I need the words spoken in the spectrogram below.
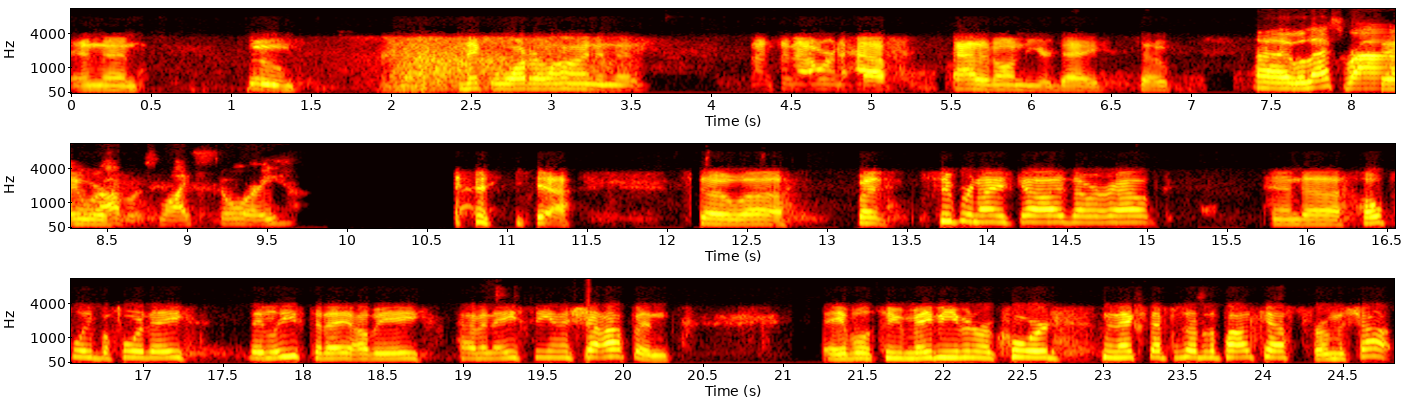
and then boom, nick a water line, and then that's an hour and a half added on to your day. So, uh, well, that's Ryan were- Roberts' life story. yeah. So, uh, but super nice guys that were out, and uh, hopefully before they they leave today, I'll be having AC in the shop and able to maybe even record the next episode of the podcast from the shop.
